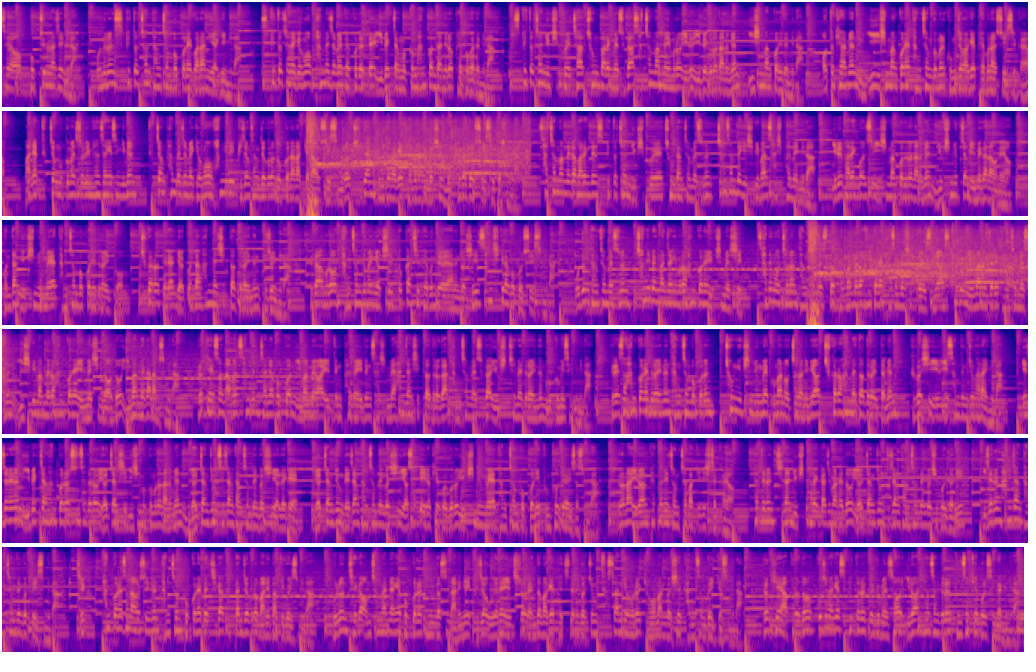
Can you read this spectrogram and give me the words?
안녕하세요. 복주는 아재입니다. 오늘은 스피토천 당첨 복권에 관한 이야기입니다. 스피토천의 경우 판매점에 배포될 때 200장 묶음 한건 단위로 배포가 됩니다. 스피토천 69회차 총 발행 매수가 4천만 매임으로 이를 200으로 나누면 20만 건이 됩니다. 어떻게 하면 이 20만 건의 당첨금을 공정하게 배분할 수 있을까요? 만약 특정 묶음에 쏠림 현상이 생기면 특정 판매점의 경우 확률이 비정상적으로 높거나 낮게 나올 수 있으므로 최대한 공정하게 배분하는 것이 목표가 될 수 있을 것입니다. 4천만 매가 발행된 스피토천 69회 총 당첨 매수는 1322만 48매입니다. 이를 발행 건수 20만 건으로 나누면 66.1매가 나오네요. 건당 66매의 당첨 복권이 들어있고 추가로 대략 10건 당 한 매씩 더 들어있는 구조입니다. 그 다음으로 당첨 금액 역시 똑같이 배분되어야 하는 것이 상식이라고 볼 수 있습니다. 5등 당첨 매수는 1200만 장이므로 한 건에 60매씩 4등 5천원 당첨 매수도 100만 매로 한 건에 5매씩 들어있으며 3등 1만 원짜리 당첨 매수는 22만 매로 한 건에 1매씩 넣어도 2만 매가 남습니다. 그렇게 해서 남은 3등 자녀 복권 2만 매와 1등 8매 2등 40매 한 장씩 더 들어가 당첨 매수가 67매 들어있는 묶음이 생깁니다. 그래서 한 건에 들어있는 당첨 복권은 총 66매 9만 5천 원이며 추가로 한 매 더 들어있다면 그것이 1, 2, 3등 중 하나입니다. 예전에는 200장 한 건을 순서대로 10장씩 20묶음으로 나누면 10장 중 3장 당첨된 것이 14개, 10장 중 4장 당첨된 것이 6개 이렇게 골고루 66매의 당첨 복권이 분포되어 있었습니다. 그러나 이러한 패턴이 점차 바뀌기 시작하여 현재는 지난 68회까지만 해도 10장 중 2장 당첨된 것이 보이더니 이제는 한 장 당첨된 것도 있습니다. 즉, 한 건에서 나올 수 있는 당첨 복권의 배치가 극단적으로 많이 바뀌고 있습니다. 물론 제가 엄청난 양의 복권을 드는 것은 아니니 그저 우연의 일치로 랜덤하게 배치되는 것 중 특수한 경우를 경험한 것일 가능성도 있겠습니다. 그렇기에 앞으로도 꾸준하게 스피터를 긁으면서 이러한 현상들을 분석해 볼 생각입니다.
